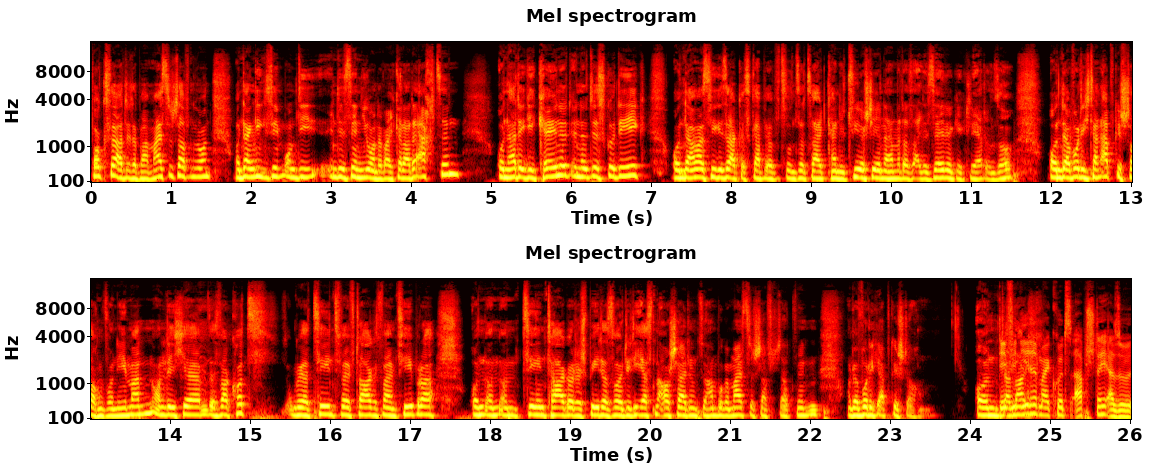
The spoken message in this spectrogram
Boxer, hatte da ein paar Meisterschaften gewonnen. Und dann ging es eben um die, in die Senioren. Da war ich gerade 18 und hatte gekellnet in der Diskothek. Und damals, wie gesagt, es gab ja zu unserer Zeit keine Türsteher, da haben wir das alles selber geklärt und so. Und da wurde ich dann abgestochen von jemandem. Und ich, äh, das war kurz, ungefähr 10, 12 Tage, es war im Februar. Und, und, und zehn Tage oder später sollte die ersten Ausscheidungen zur Hamburger Meisterschaft stattfinden. Und da wurde ich abgestochen. Und Definiere mal kurz Abstech, also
